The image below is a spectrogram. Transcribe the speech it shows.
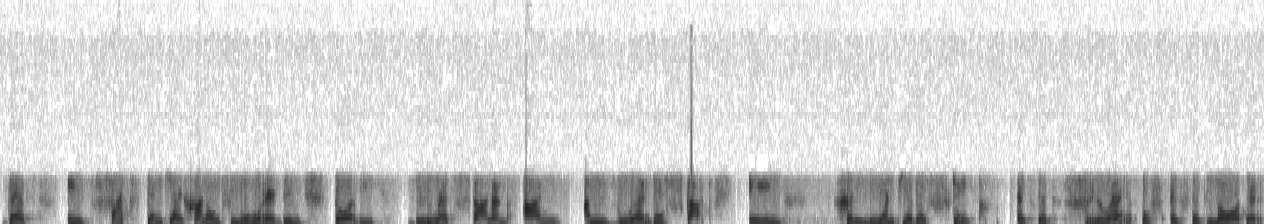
dit en wat dink jy gaan ons môre doen? daardie blootstelling aan aan woordeskat en geleenthede skep is dit vroeër of is dit later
